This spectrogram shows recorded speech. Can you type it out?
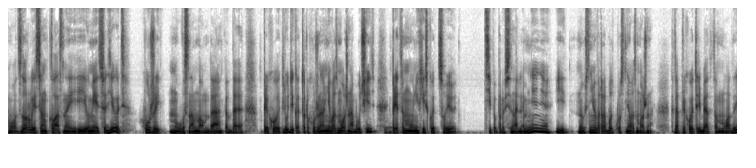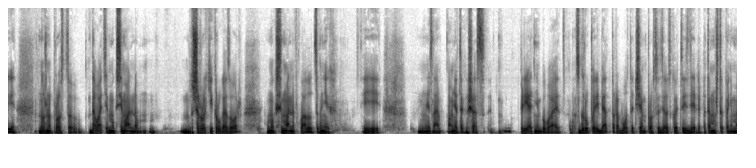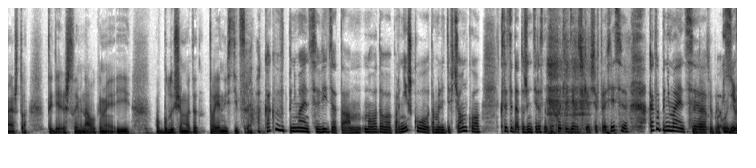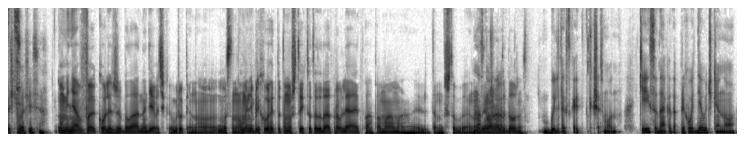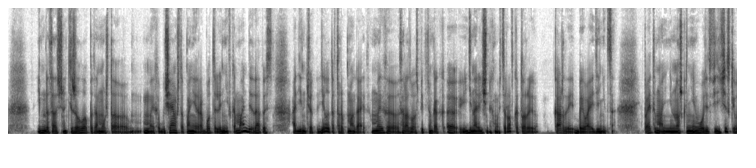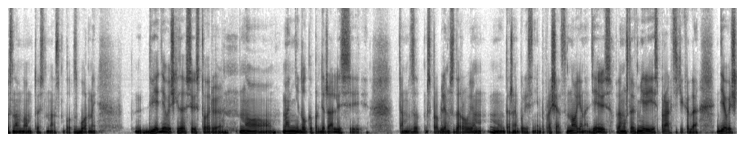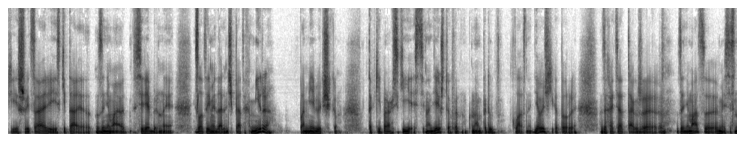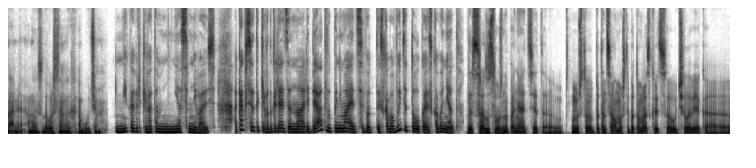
Вот. Здорово, если он классный и умеет все делать, хуже, ну, в основном, да, когда приходят люди, которых уже ну, невозможно обучить, при этом у них есть какое-то свое типа профессиональное мнение, и ну, с ними работать просто невозможно. Когда приходят ребята там молодые, нужно просто давать им максимально широкий кругозор, максимально вкладываться в них. И не знаю, по мне так сейчас приятнее бывает с группой ребят поработать, чем просто сделать какое-то изделие, потому что понимаешь, что ты делишься своими навыками, и в будущем это твоя инвестиция. А как вы вот понимаете, видя там молодого парнишку там, или девчонку, кстати, да, тоже интересно, приходят ли девочки вообще в профессию, как вы понимаете, есть... девочки в профессию. У меня в колледже была одна девочка в группе, но в основном они приходят, потому что их кто-то туда отправляет. Папа, мама, или там, чтобы У нас заняла тоже должность. были, так сказать, как сейчас модно, кейсы, да, когда приходят девочки, но им достаточно тяжело, потому что мы их обучаем, чтобы они работали не в команде, да, то есть один что-то делает, а второй помогает. Мы их э, сразу воспитываем как э, единоличных мастеров, которые каждая боевая единица. Поэтому они немножко не возят физически в основном. То есть у нас был сборный две девочки за всю историю, но они долго продержались, и там с проблем с здоровьем мы должны были с ними попрощаться. Но я надеюсь, потому что в мире есть практики, когда девочки из Швейцарии, из Китая занимают серебряные и золотые медали на чемпионатах мира по мебельщикам. Такие практики есть. И надеюсь, что к нам придут классные девочки, которые захотят также заниматься вместе с нами, а мы с удовольствием их обучим. Ни капельки в этом не сомневаюсь. А как все таки вот глядя на ребят, вы понимаете, вот из кого выйдет толк, а из кого нет? Да сразу сложно понять это, потому что потенциал может и потом раскрыться у человека.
